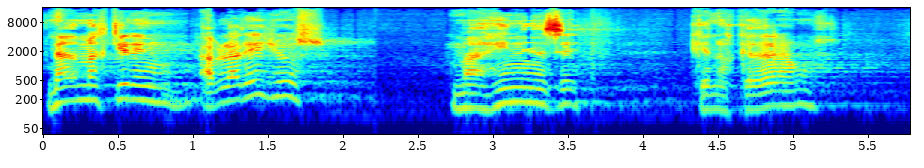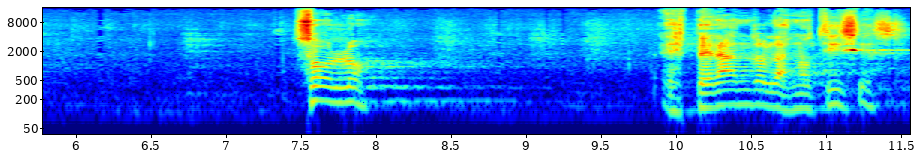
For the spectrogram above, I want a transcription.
Nada más quieren hablar ellos. Imagínense que nos quedáramos solo esperando las noticias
